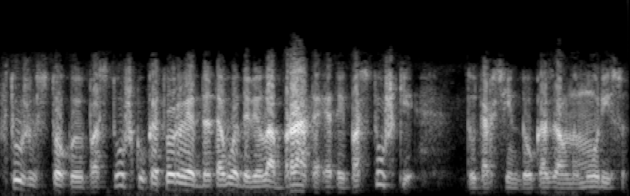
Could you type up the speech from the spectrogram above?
в ту жестокую пастушку, которая до того довела брата этой пастушки, тут Арсинда указал на Мурису,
